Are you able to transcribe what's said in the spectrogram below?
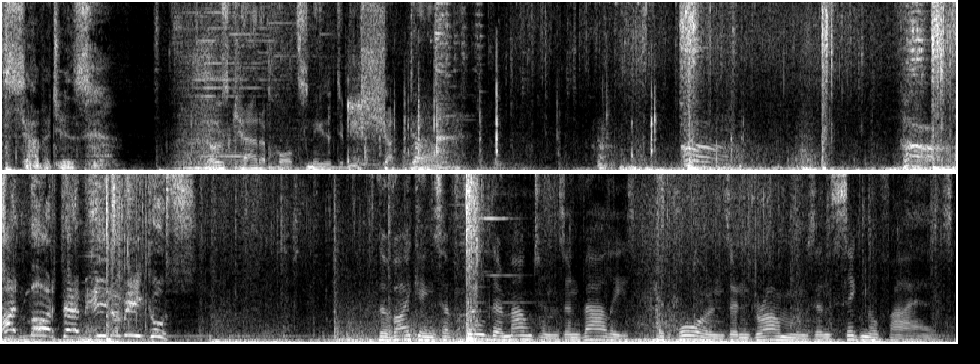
Savages. Those catapults needed to be shut down. Mortem inimicus! The Vikings have filled their mountains and valleys with horns and drums and signal fires.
